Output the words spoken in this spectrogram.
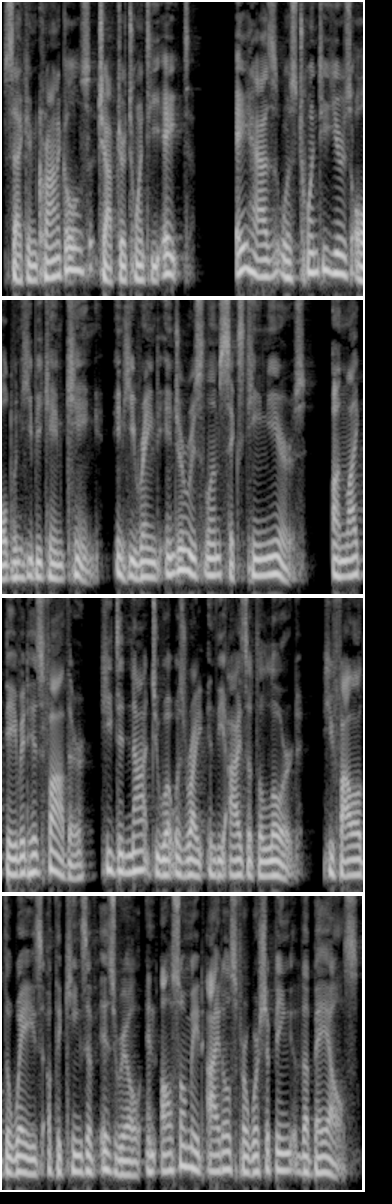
Second Chronicles chapter 28. Ahaz was 20 years old when he became king, and he reigned in Jerusalem 16 years. Unlike David his father, he did not do what was right in the eyes of the Lord. He followed the ways of the kings of Israel and also made idols for worshiping the Baals.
